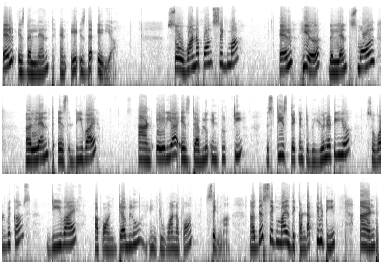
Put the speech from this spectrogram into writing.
L is the length and A is the area. So 1 upon sigma L here the length small uh, length is dy and area is W into T. This T is taken to be unity here. So what becomes? dy upon W into 1 upon sigma. Now this sigma is the conductivity and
